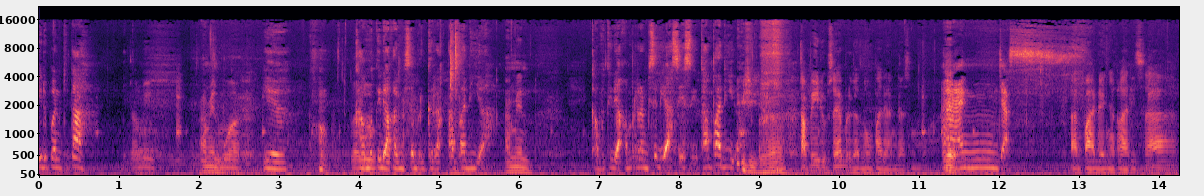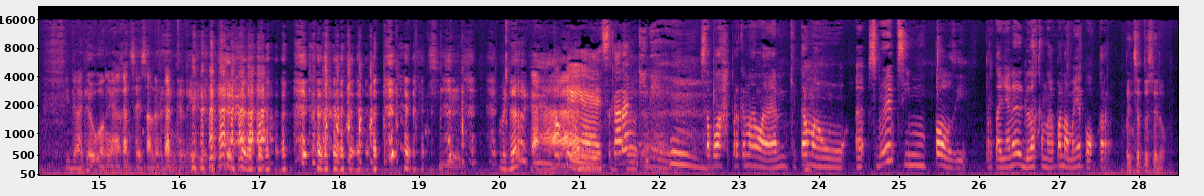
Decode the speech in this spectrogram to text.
kehidupan kita. Kami Amin. semua. Iya. Kamu tidak akan bisa bergerak tanpa dia. Amin. Kamu tidak akan pernah bisa di ACC tanpa dia. Iya. Tapi hidup saya bergantung pada Anda semua. Anjas. Tanpa adanya Clarissa, tidak ada uang yang akan saya salurkan ke Ray. Bener kan? Oke, sekarang gini. Setelah perkenalan, kita mau eh, sebenarnya simple sih. Pertanyaannya adalah kenapa namanya poker? Pencetus ya dong.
